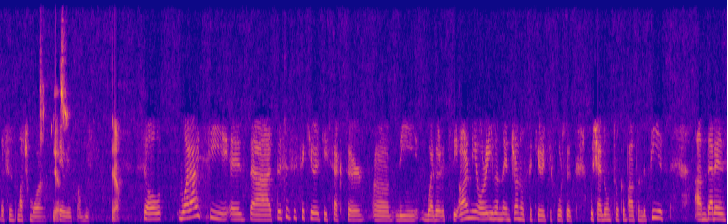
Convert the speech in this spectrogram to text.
This is much more Yes. serious, obviously. Yeah. So what I see is that this is the security sector, uh, the whether it's the army or even the internal security forces, which I don't talk about in the piece. Um, that is,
